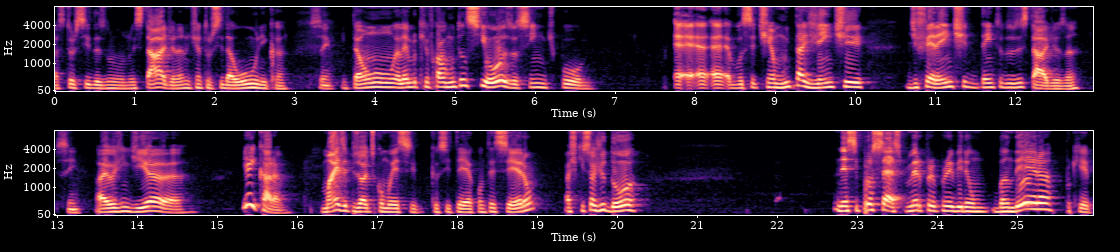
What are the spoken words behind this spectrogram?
as torcidas no, no estádio, né? Não tinha torcida única. Sim. Então, eu lembro que eu ficava muito ansioso, assim, tipo... É, é, é, você tinha muita gente diferente dentro dos estádios, né? Sim. Aí, hoje em dia... E aí, cara? Mais episódios como esse que eu citei aconteceram. Acho que isso ajudou nesse processo. Primeiro proibiram bandeira, porque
